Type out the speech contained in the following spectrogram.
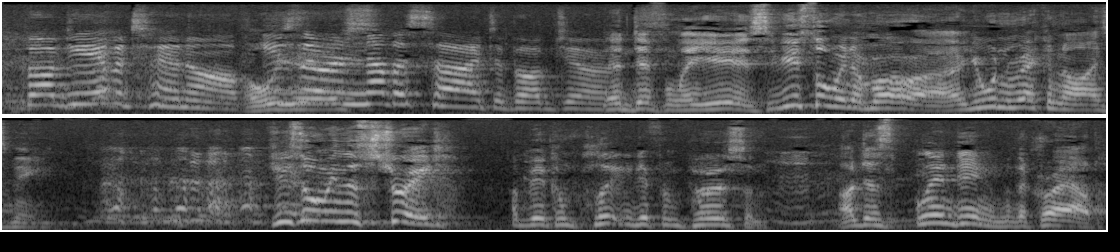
Bob, do you ever turn off? Oh, is there another side to Bob Jones? There definitely is. If you saw me tomorrow, you wouldn't recognise me. If you saw me in the street, I'd be a completely different person. I'd just blend in with the crowd.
